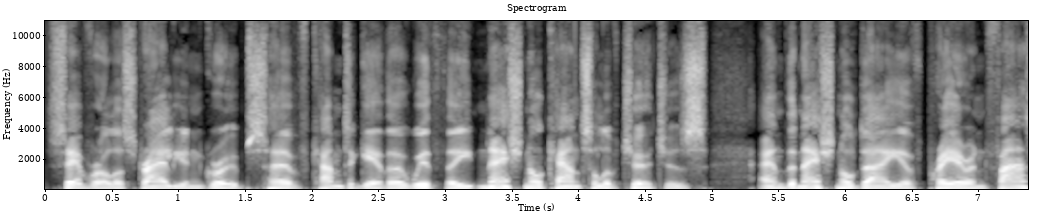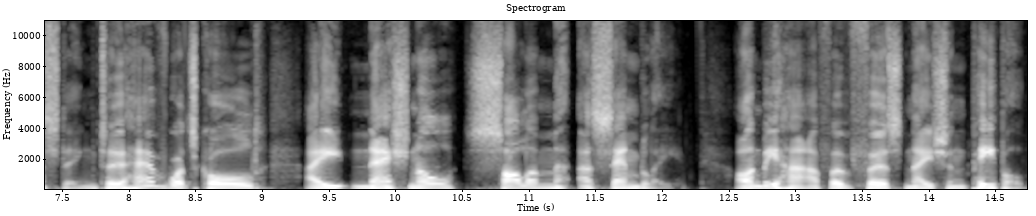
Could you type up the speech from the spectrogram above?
Several Australian groups have come together with the National Council of Churches and the National Day of Prayer and Fasting to have what's called a National Solemn Assembly on behalf of First Nation people.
